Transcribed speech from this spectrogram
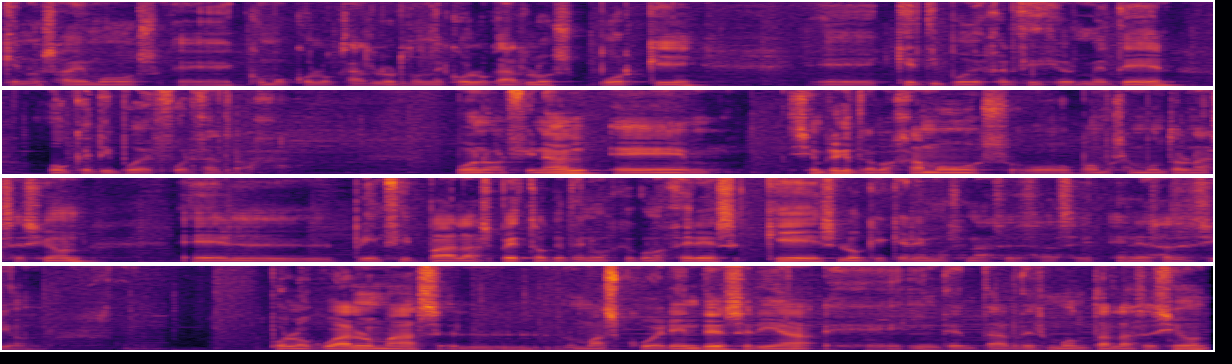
que no sabemos eh, cómo colocarlos, dónde colocarlos, por qué, eh, qué tipo de ejercicios meter o qué tipo de fuerza trabajar. Bueno, al final, eh, siempre que trabajamos o vamos a montar una sesión, el principal aspecto que tenemos que conocer es qué es lo que queremos en esa, sesión. Por lo cual lo más, lo más coherente sería eh, intentar desmontar la sesión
